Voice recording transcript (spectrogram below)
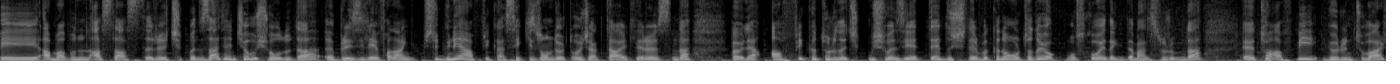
E, ama bunun aslı astarı çıkmadı. Zaten Çavuşoğlu da e, Brezilya'ya falan gitmişti. Güney Afrika 8-14 Ocak tarihleri arasında böyle Afrika turuna çıkmış vaziyette. Dışişleri Bakanı ortada yok. Moskova'ya da gidemez durumda. E, tuhaf bir görüntü var.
